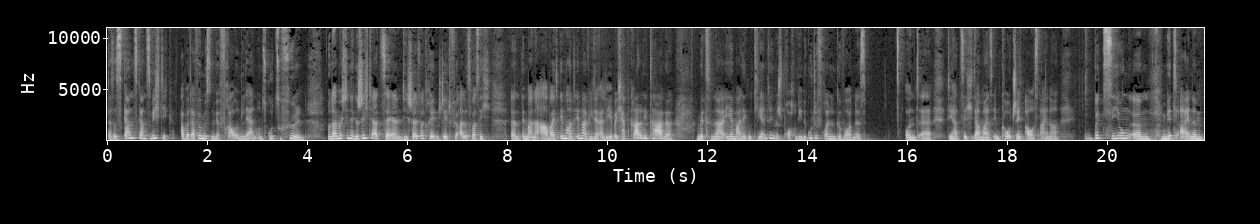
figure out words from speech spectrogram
Das ist ganz, ganz wichtig. Aber dafür müssen wir Frauen lernen, uns gut zu fühlen. Und da möchte ich eine Geschichte erzählen, die stellvertretend steht für alles, was ich ähm, in meiner Arbeit immer und immer wieder erlebe. Ich habe gerade die Tage mit einer ehemaligen Klientin gesprochen, die eine gute Freundin geworden ist. Und äh, die hat sich damals im Coaching aus einer Beziehung ähm, mit einem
